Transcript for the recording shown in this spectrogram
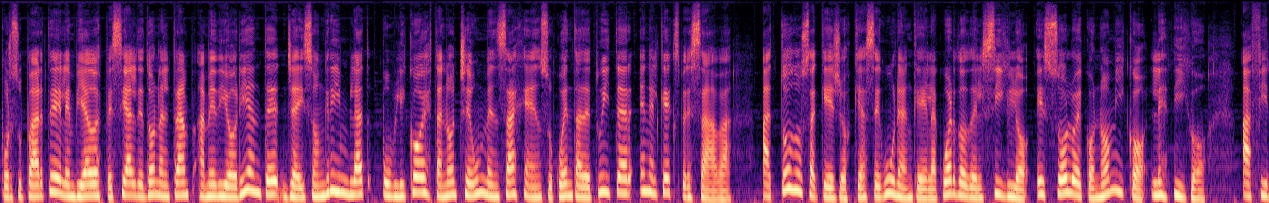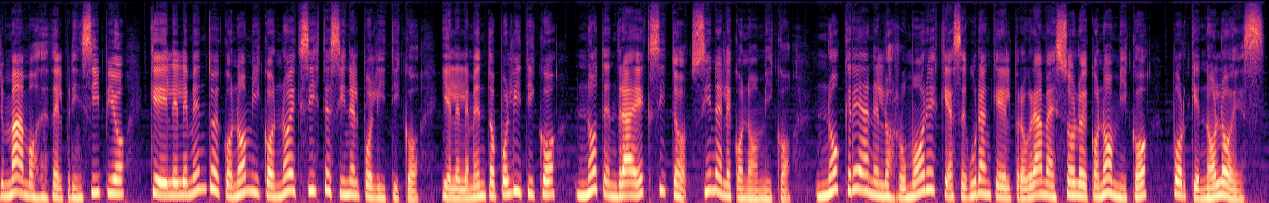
Por su parte, el enviado especial de Donald Trump a Medio Oriente, Jason Greenblatt, publicó esta noche un mensaje en su cuenta de Twitter en el que expresaba a todos aquellos que aseguran que el acuerdo del siglo es solo económico, les digo, afirmamos desde el principio que el elemento económico no existe sin el político y el elemento político no tendrá éxito sin el económico. No crean en los rumores que aseguran que el programa es solo económico, porque no lo es.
